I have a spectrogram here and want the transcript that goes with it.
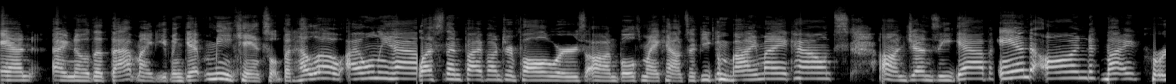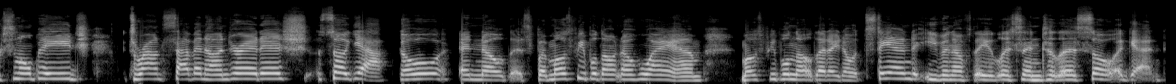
And I know that that might even get me canceled, but hello, I only have less than 500 followers on both my accounts. If you combine my accounts on Gen Z Gab and on my personal page, it's around 700 ish. So yeah, go and know this. But most people don't know who I am. Most people know that I don't stand, even if they listen to this. So again,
